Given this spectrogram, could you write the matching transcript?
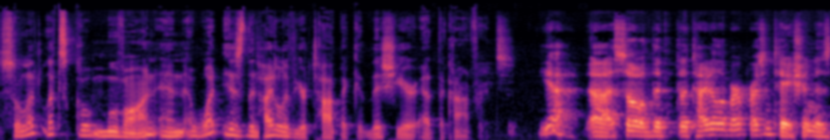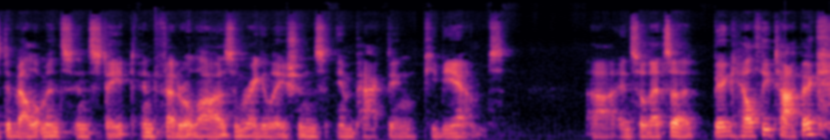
So let, let's go move on. And what is the title of your topic this year at the conference? Yeah. Uh, so the, the title of our presentation is Developments in State and Federal Laws and Regulations Impacting PBMs. Uh, and so that's a big, healthy topic.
